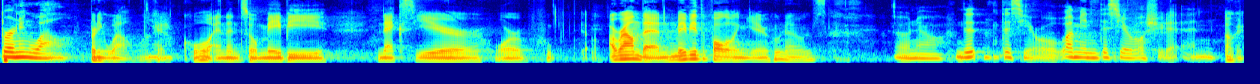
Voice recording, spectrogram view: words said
Burning well. Burning Well. Okay, Yeah. cool. And then so maybe next year or around then, maybe the following year, who knows? Oh no, Th- this year we'll. I mean, this year we'll shoot it, and Okay,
